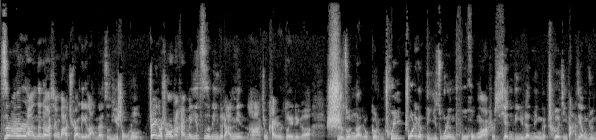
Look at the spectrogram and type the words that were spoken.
自然而然的呢想把权力揽在自己手中。这个时候呢还没自立的冉闵啊就开始对这个石尊呢就各种吹，说这个氐族人蒲洪啊是先帝任命的车骑大将军，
